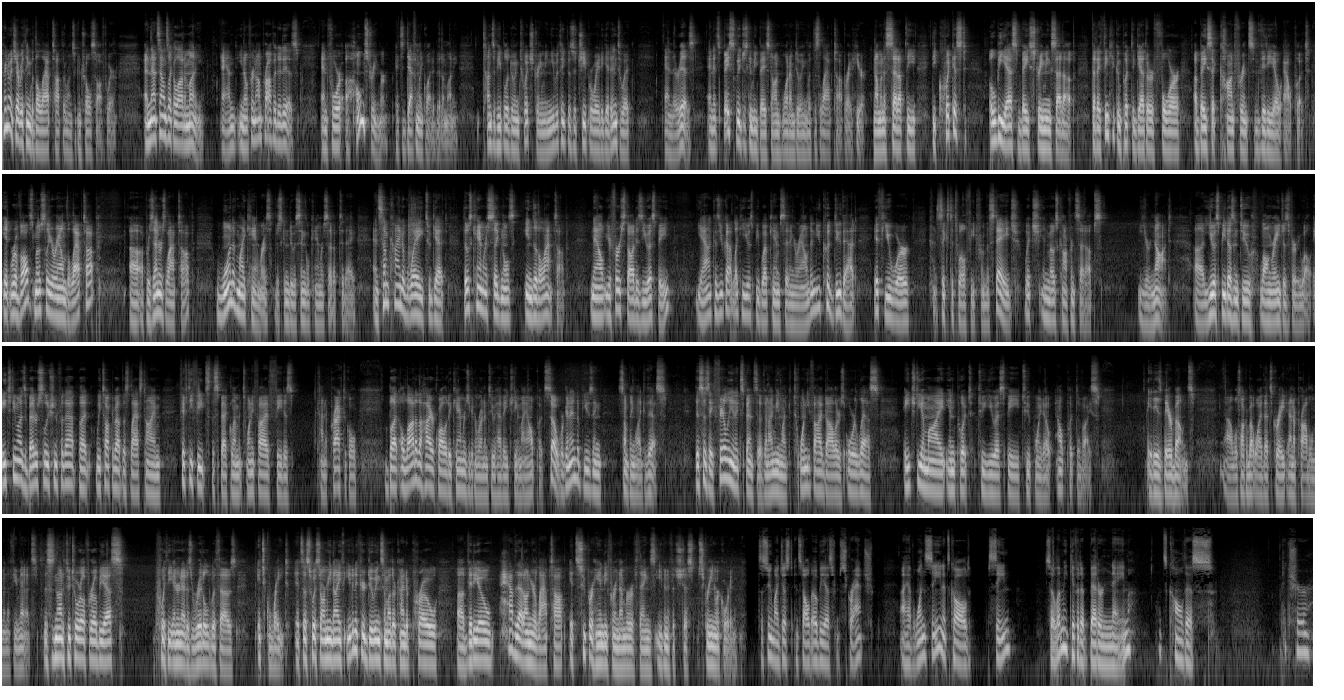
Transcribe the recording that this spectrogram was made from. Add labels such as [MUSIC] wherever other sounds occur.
pretty much everything but the laptop that runs the control software. And that sounds like a lot of money. And, you know, for a nonprofit, it is. And for a home streamer, it's definitely quite a bit of money. Tons of people are doing Twitch streaming. You would think there's a cheaper way to get into it, and there is. And it's basically just going to be based on what I'm doing with this laptop right here. And I'm going to set up the, the quickest OBS-based streaming setup that I think you can put together for a basic conference video output. It revolves mostly around the laptop, uh, a presenter's laptop, one of my cameras, I'm just going to do a single camera setup today, and some kind of way to get those camera signals into the laptop. Now, your first thought is USB. Yeah, because you've got like a USB webcam sitting around, and you could do that if you were [LAUGHS] 6 to 12 feet from the stage, which in most conference setups, you're not. Uh, USB doesn't do long ranges very well. HDMI is a better solution for that, but we talked about this last time. 50 feet's the spec limit, 25 feet is kind of practical. But a lot of the higher quality cameras you're going to run into have HDMI output. So we're going to end up using something like this. This is a fairly inexpensive, and I mean like $25 or less, HDMI input to USB 2.0 output device. It is bare bones. Uh, we'll talk about why that's great and a problem in a few minutes. This is not a tutorial for OBS. Boy, the internet is riddled with those. It's great. It's a Swiss Army knife. Even if you're doing some other kind of pro uh, video, have that on your laptop. It's super handy for a number of things, even if it's just screen recording. Let's assume I just installed OBS from scratch. I have one scene. It's called Scene. So let me give it a better name. Let's call this Picture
